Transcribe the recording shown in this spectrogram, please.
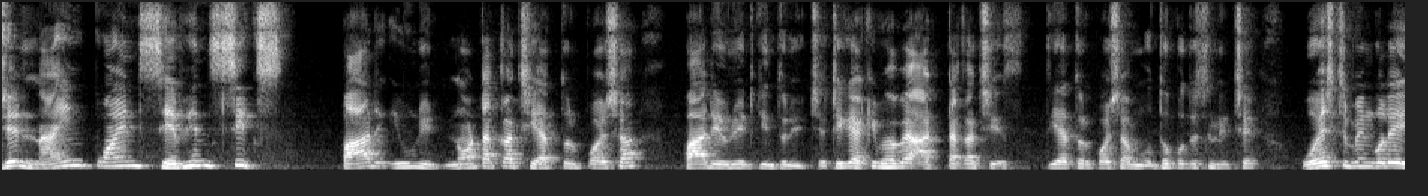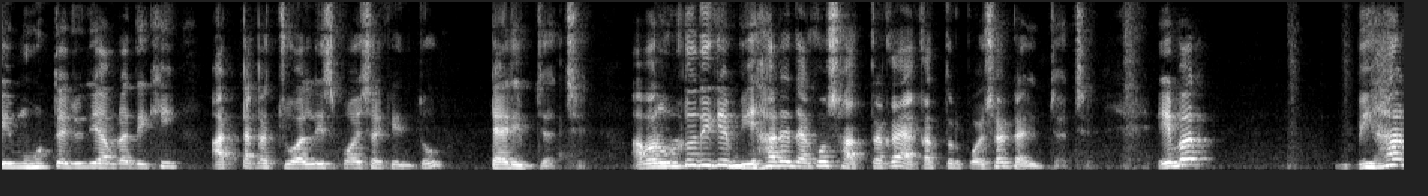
যে nine point seven six per unit ন টাকা ছিয়াত্তর পয়সা পার ইউনিট কিন্তু নিচ্ছে। ঠিক একইভাবে আট টাকা তিয়াত্তর পয়সা মধ্যপ্রদেশে নিচ্ছে। ওয়েস্ট বেঙ্গলে এই মুহূর্তে যদি আমরা দেখি, আট টাকা চুয়াল্লিশ পয়সা কিন্তু ট্যারিফ যাচ্ছে। আবার উল্টো দিকে বিহারে দেখো, সাত টাকা একাত্তর পয়সা ট্যারিফ যাচ্ছে। এবার বিহার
